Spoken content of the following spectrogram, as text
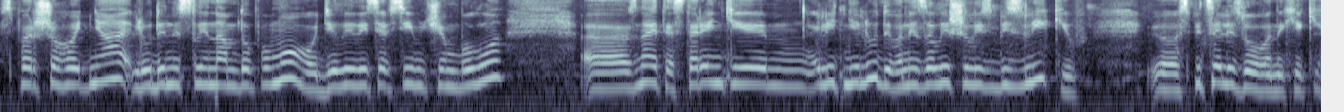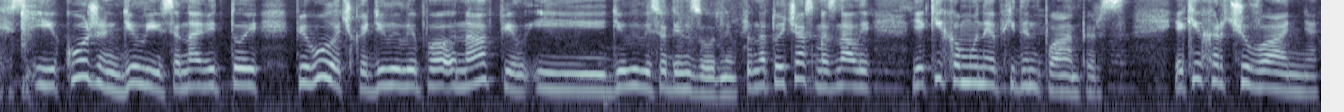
З першого дня люди несли нам допомогу, ділилися всім, чим було. Е, Знаєте, старенькі літні люди вони залишились без ліків е, спеціалізованих якихось. І кожен ділився. Навіть той пігулочку ділили по навпіл і ділились один з одним. На той час ми знали, який кому необхіден памперс, які харчування.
